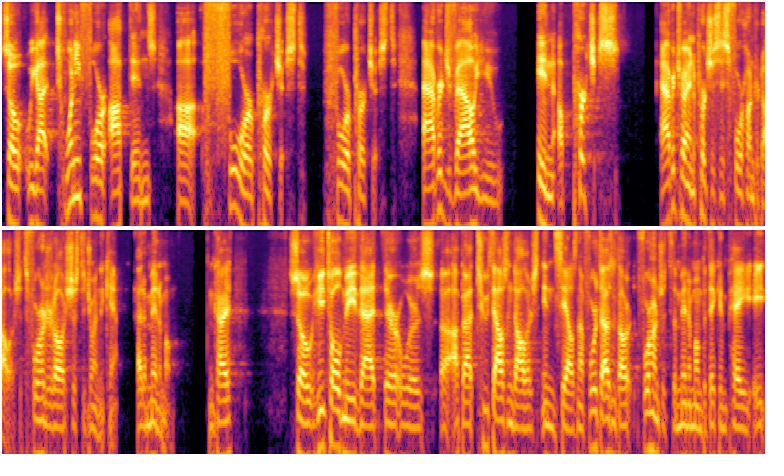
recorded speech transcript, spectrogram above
So we got 24 opt-ins uh, four purchased, four purchased. Average value in a purchase, average value in a purchase is $400. It's $400 just to join the camp at a minimum. Okay. So he told me that there was uh, about two thousand dollars in sales. Now four thousand dollars, four hundred is the minimum, but they can pay eight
